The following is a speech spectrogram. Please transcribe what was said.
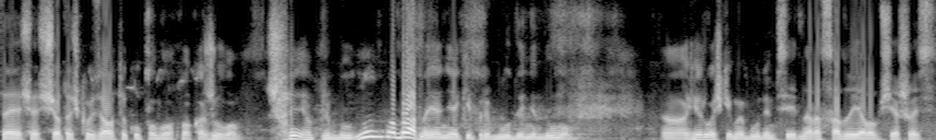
Це я ще щоточку взяв таку, покажу вам, що я приблуд. Ну, обратно я ніякі приблуди не думав. Огірочки ми будемо сіяти. На розсаду я взагалі щось.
